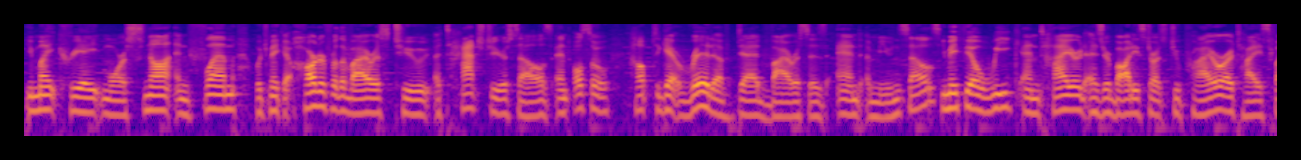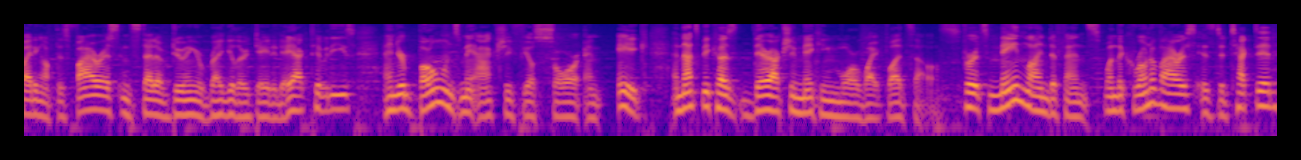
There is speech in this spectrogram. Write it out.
You might create more snot and phlegm, which make it harder for the virus to attach to your cells and also help to get rid of dead viruses and immune cells. You may feel weak and tired as your body starts to prioritize fighting off this virus instead of doing your regular day-to-day activities, and your bones may actually feel sore and ache, and that's because they're actually making more white blood cells. For its mainline defense, when the coronavirus is detected,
